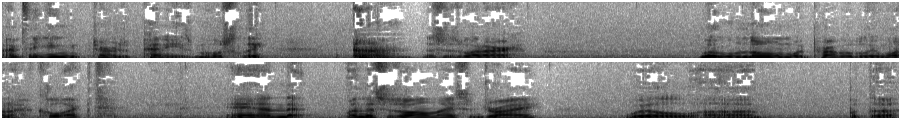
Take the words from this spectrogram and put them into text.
I'm thinking in terms of pennies mostly. this is what our little gnome would probably want to collect. And when this is all nice and dry, we'll uh, put the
